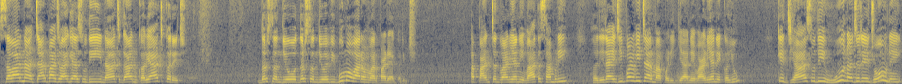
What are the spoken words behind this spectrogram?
સવારના ચાર પાંચ વાગ્યા સુધી નાચ ગાન કર્યા જ કરે છે. દર્શન દર્શનદીઓ દર્શન દ્યો એવી બૂમો વારંવાર પાડ્યા કરે છે. આ પાંચંદ વાણિયાની વાત સાંભળી હરિરાયજી પણ વિચારમાં પડી ગયા અને વાણિયાને કહ્યું કે જ્યાં સુધી હું નજરે જોઉં નહીં,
